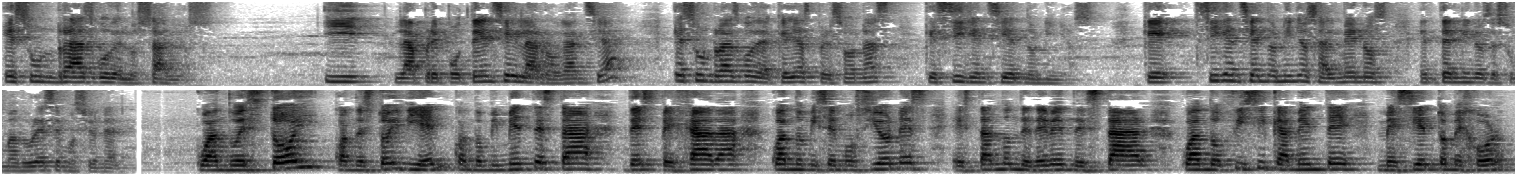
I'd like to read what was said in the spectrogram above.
es un rasgo de los sabios. Y la prepotencia y la arrogancia es un rasgo de aquellas personas que siguen siendo niños, que siguen siendo niños al menos en términos de su madurez emocional. Cuando estoy, cuando estoy bien, cuando mi mente está despejada, cuando mis emociones están donde deben de estar, cuando físicamente me siento mejor,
